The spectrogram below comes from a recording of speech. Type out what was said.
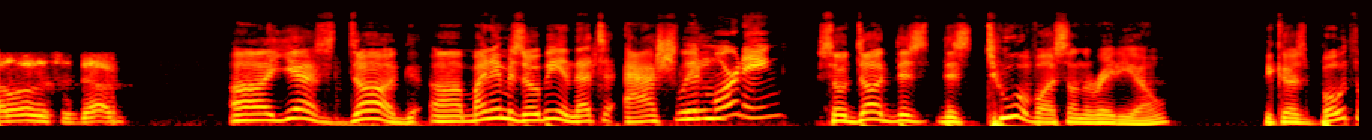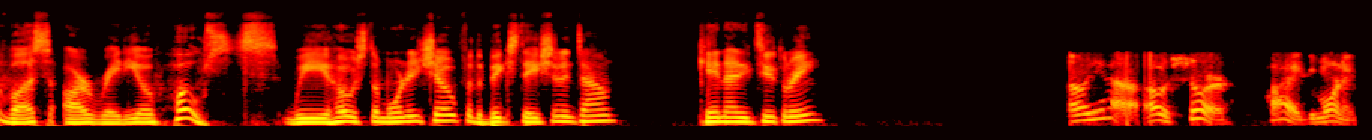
Hello, this is Doug. Uh, yes, Doug. Uh, my name is Obie, and that's Ashley. Good morning. So, Doug, there's there's two of us on the radio because both of us are radio hosts. We host a morning show for the big station in town, K 923 Oh yeah. Oh sure. Hi. Good morning.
